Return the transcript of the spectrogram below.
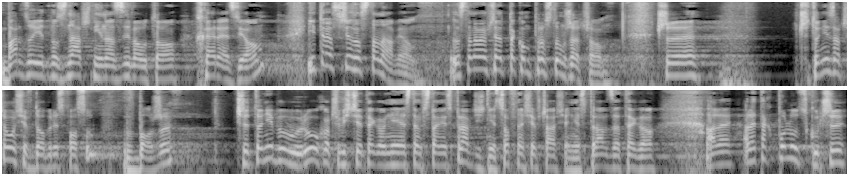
bardzo jednoznacznie nazywał to herezją. I teraz się zastanawiam. Zastanawiam się nad taką prostą rzeczą. Czy, czy to nie zaczęło się w dobry sposób? W Boży? Czy to nie był ruch? Oczywiście tego nie jestem w stanie sprawdzić, nie cofnę się w czasie, nie sprawdzę tego, ale, ale tak po ludzku, czy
